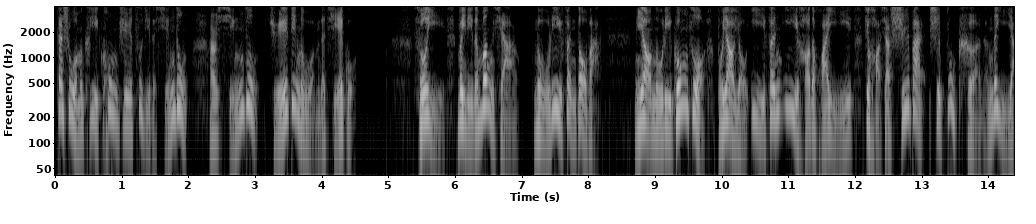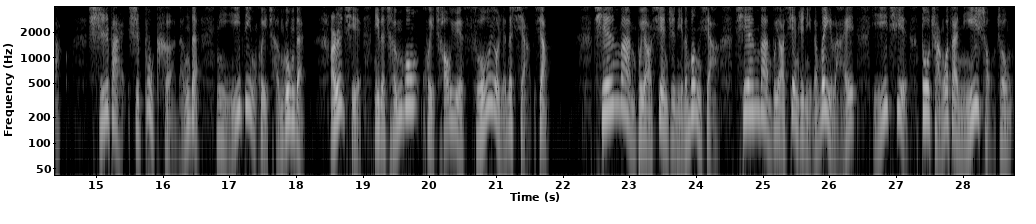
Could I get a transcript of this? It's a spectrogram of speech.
但是我们可以控制自己的行动，而行动决定了我们的结果。所以，为你的梦想努力奋斗吧。你要努力工作，不要有一分一毫的怀疑，就好像失败是不可能的一样。失败是不可能的，你一定会成功的，而且你的成功会超越所有人的想象。千万不要限制你的梦想，千万不要限制你的未来，一切都掌握在你手中。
